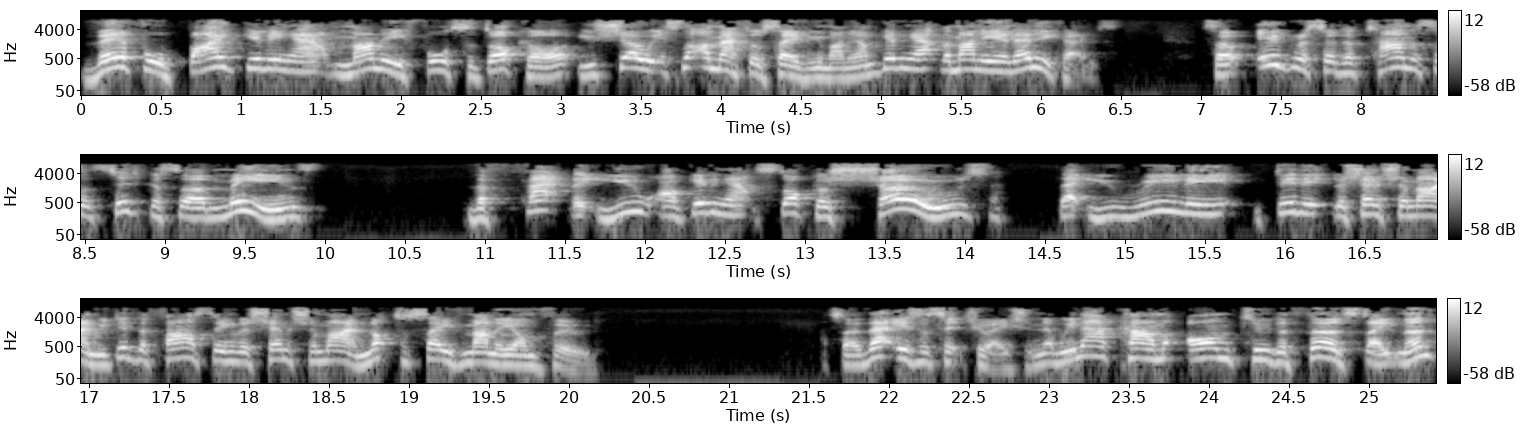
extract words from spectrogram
Therefore, by giving out money for tzedakah, you show it's not a matter of saving money. I'm giving out the money in any case. So igrasa tatanasa tzidkasa means the fact that you are giving out tzedakah shows that you really did it l'shem shemaim. You did the fasting l'shem shemaim, not to save money on food. So that is the situation. Now we now come on to the third statement.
